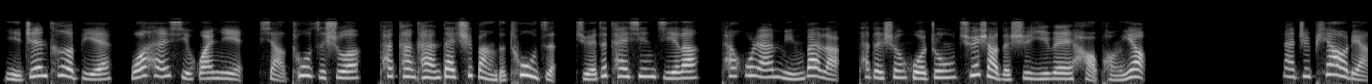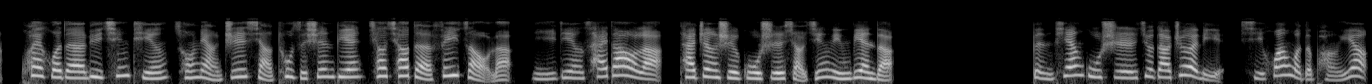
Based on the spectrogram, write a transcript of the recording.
你真特别，我很喜欢你。小兔子说，它看看带翅膀的兔子，觉得开心极了。它忽然明白了，它的生活中缺少的是一位好朋友。那只漂亮、快活的绿蜻蜓从两只小兔子身边悄悄的飞走了。你一定猜到了，它正是故事小精灵变的。本篇故事就到这里，喜欢我的朋友。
